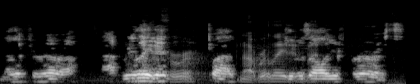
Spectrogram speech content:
another Ferrera, not related, but not related. us but- all your Ferreras.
